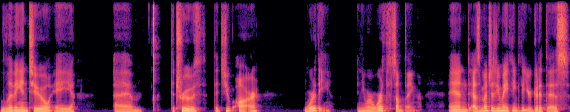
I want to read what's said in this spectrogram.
living into a um, the truth that you are worthy and you are worth something. And as much as you may think that you're good at this,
